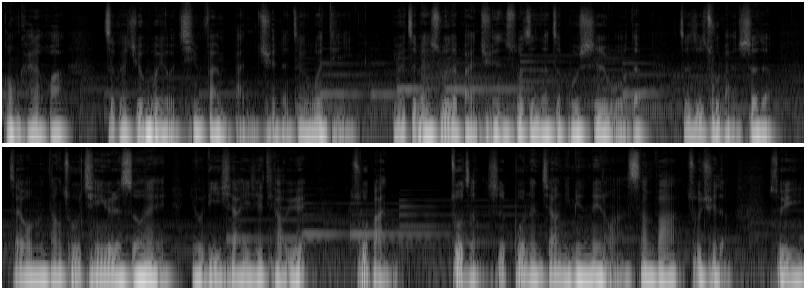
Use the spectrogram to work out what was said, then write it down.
公开的话，这个就会有侵犯版权的这个问题。因为这本书的版权，说真的，这不是我的，这是出版社的。在我们当初签约的时候呢，有立下一些条约，出版作者是不能将里面的内容啊散发出去的。所以，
